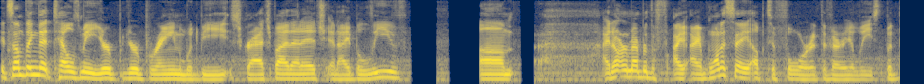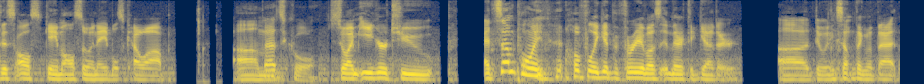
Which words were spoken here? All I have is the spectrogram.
it's something that tells me your your brain would be scratched by that itch, and I believe, um, I don't remember the. I I want to say up to four at the very least, but this also game also enables co-op. Um, that's cool. so I'm eager to, at some point, hopefully get the three of us in there together, uh, doing something with that.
